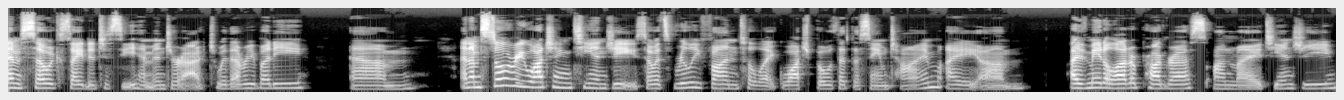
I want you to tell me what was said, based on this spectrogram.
am so excited to see him interact with everybody. Um, and I'm still rewatching TNG, so it's really fun to like watch both at the same time. I um I've made a lot of progress on my TNG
